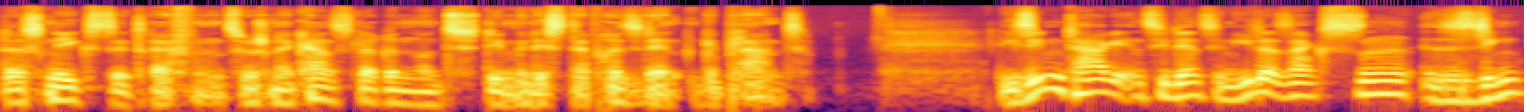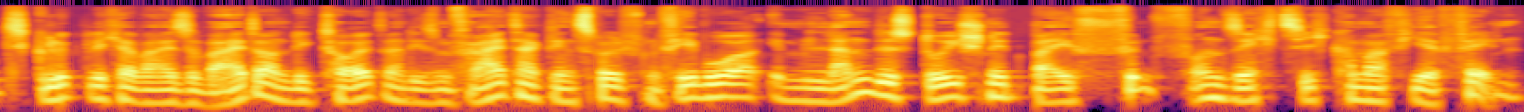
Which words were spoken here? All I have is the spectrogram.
das nächste Treffen zwischen der Kanzlerin und dem Ministerpräsidenten geplant. Die Sieben-Tage-Inzidenz in Niedersachsen sinkt glücklicherweise weiter und liegt heute an diesem Freitag, den 12. Februar, im Landesdurchschnitt bei 65,4 Fällen.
